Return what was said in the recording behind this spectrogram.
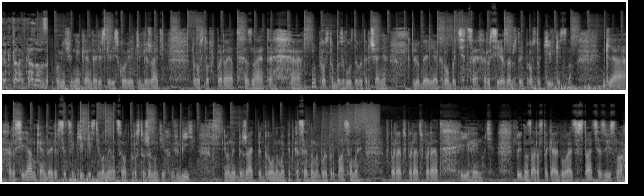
Как тараканов он. Помічені кендерівські військові, які біжать просто вперед, знаєте, е, ну просто безглузде витрачання людей, як робить це Росія завжди. Просто кількісно. Для росіян кендерівці це кількість. І вони оце от просто женуть їх в бій, і вони біжать під дронами, під касетними боєприпасами. Вперед, вперед, вперед і гинуть. Відповідно, зараз така відбувається ситуація. Звісно,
